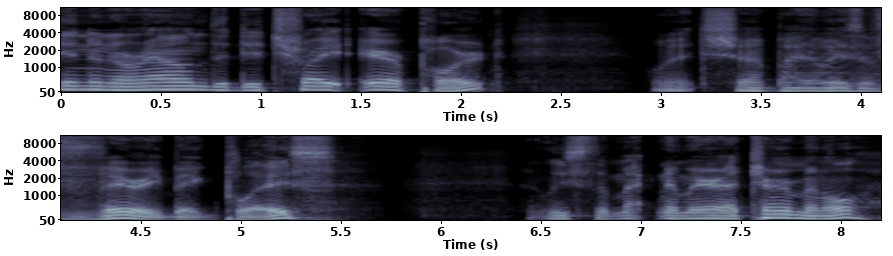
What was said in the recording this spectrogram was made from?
in and around the Detroit airport, which, uh, by the way, is a very big place at least the McNamara terminal.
